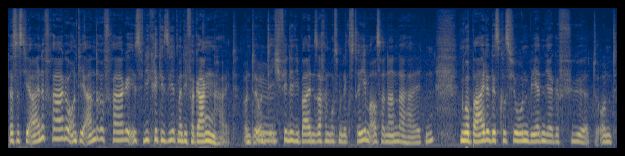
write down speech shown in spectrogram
Das ist die eine Frage. Und die andere Frage ist, wie kritisiert man die Vergangenheit? Und, mhm. und ich finde, die beiden Sachen muss man extrem auseinanderhalten. Nur beide Diskussionen werden ja geführt. Und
